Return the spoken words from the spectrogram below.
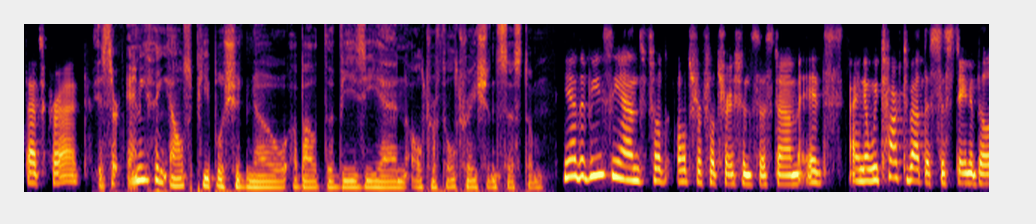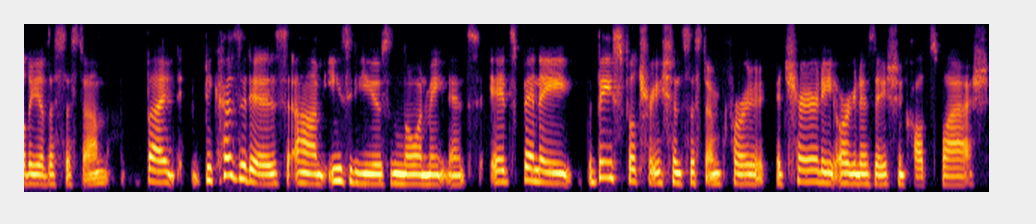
That's correct. Is there anything else people should know about the VZN ultrafiltration system? Yeah, the VZN fil- ultrafiltration system, it's, I know we talked about the sustainability of the system, but because it is um, easy to use and low on maintenance, it's been a the base filtration system for a charity organization called Splash.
